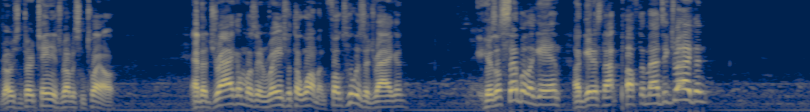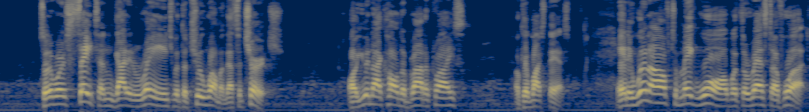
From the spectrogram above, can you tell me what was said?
Revelation 13 is Revelation 12. And the dragon was enraged with the woman. Folks, who is the dragon? Here's a symbol again. Again, it's not Puff the Magic Dragon. So the word Satan got enraged with the true woman. That's the church. Are you I called the bride of Christ? Okay, watch this. And he went off to make war with the rest of what?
